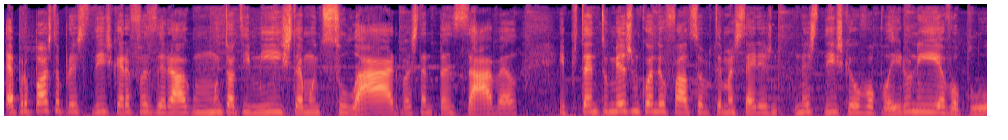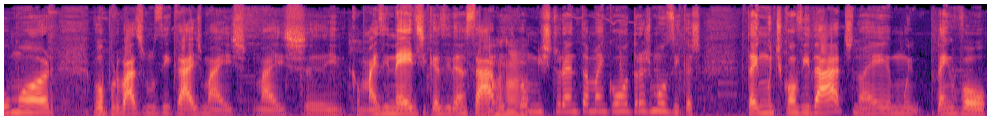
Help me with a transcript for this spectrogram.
a proposta para este disco era fazer algo muito otimista, muito solar, bastante dançável. E portanto, mesmo quando eu falo sobre temas sérios, neste disco eu vou pela ironia, vou pelo humor, vou por bases musicais mais, mais, eh, com mais enérgicas e dançáveis Uhum. e vou misturando também com outras músicas. Tenho muitos convidados, não é? Tenho vou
